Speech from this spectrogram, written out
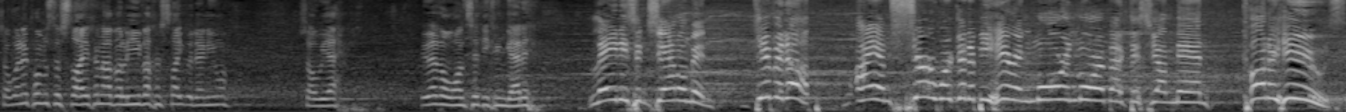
So when it comes to striking, I believe I can strike with anyone. So yeah, whoever wants it, he can get it. Ladies and gentlemen, give it up. I am sure we're going to be hearing more and more about this young man, Connor Hughes.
